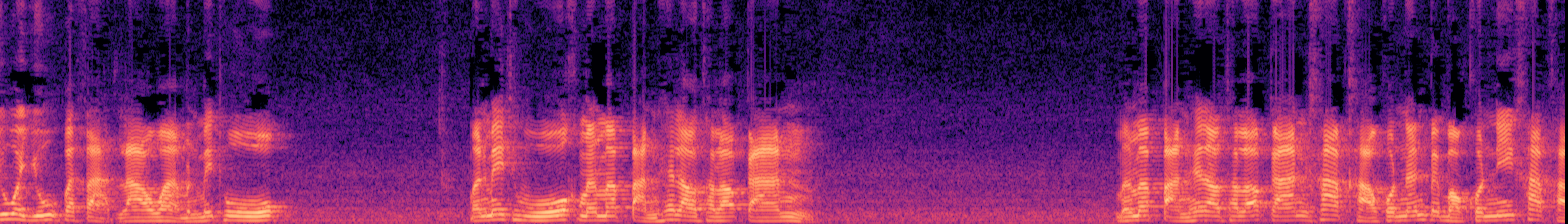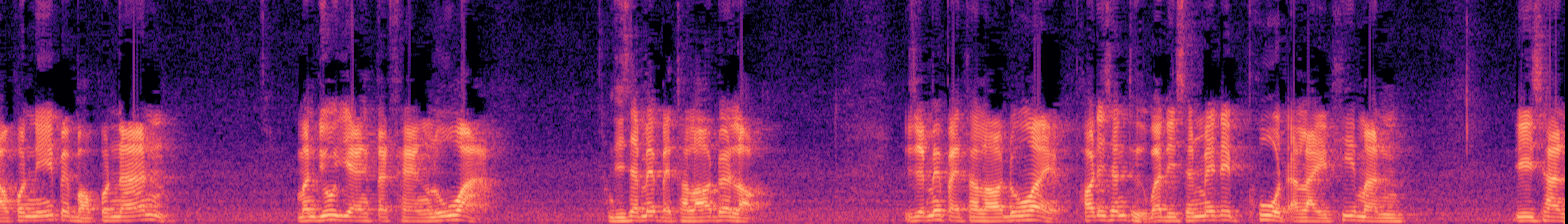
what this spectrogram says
ยั่วยุประสาทเราอะ มันไม่ถูก มันไม่ถูก มันมาปั่นให้เราทะเลาะกันมันมาปั่นให้เราทะเลาะกันคาบข่าวคนนั้นไปบอกคนนี้คาบข่าวคนนี้ไปบอกคนนั้น มันยุแยงตะแคงรู้อะ ดิฉันไม่ไปทะเลาะด้วยหรอก ดิฉันไม่ไปทะเลาะด้วย เพราะดิฉันถือว่าดิฉันไม่ได้พูดอะไรที่มัน ดิฉัน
